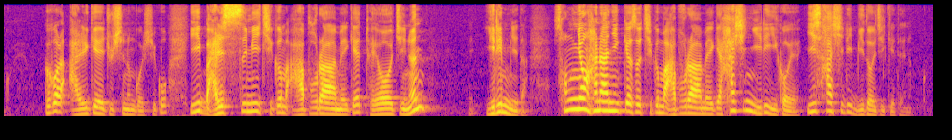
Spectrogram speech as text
거예요. 그걸 알게 해주시는 것이고 이 말씀이 지금 아브라함에게 되어지는 일입니다 성령 하나님께서 지금 아브라함에게 하신 일이 이거예요. 이 사실이 믿어지게 되는 거예요.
